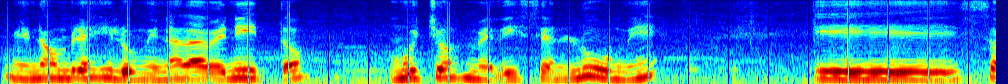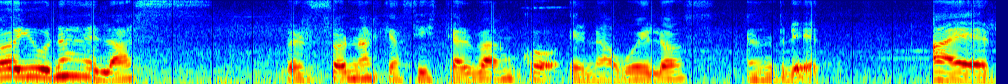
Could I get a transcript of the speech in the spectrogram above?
Mi nombre es Iluminada Benito, muchos me dicen Lumi y soy una de las personas que asiste al banco en Abuelos en Red, AER.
